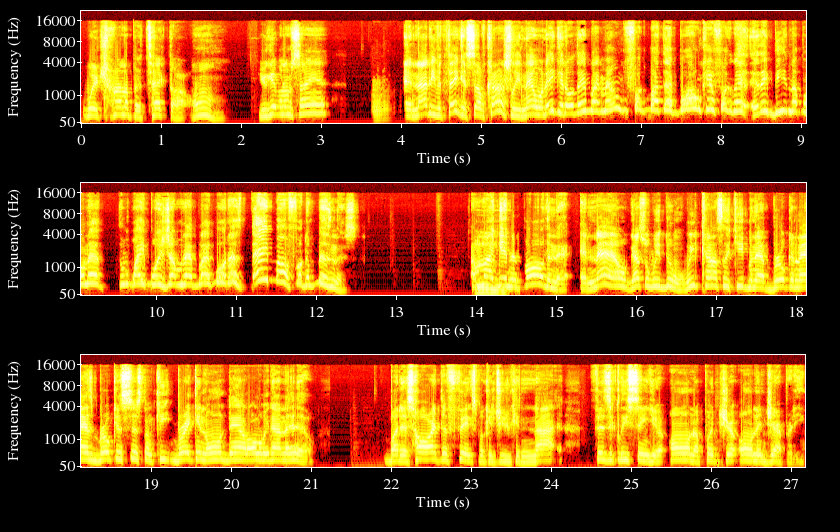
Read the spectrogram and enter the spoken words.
we're trying to protect our own. You get what I'm saying? And not even thinking self-consciously. Now when they get old, they be like, man, I don't fuck about that boy. I don't care fuck that. Are they beating up on that the white boys jumping that black boy? That's they motherfucking business. I'm not Mm. getting involved in that. And now, guess what we're doing? We constantly keeping that broken ass, broken system keep breaking on down all the way down the hill. But it's hard to fix because you cannot physically send your own or put your own in jeopardy.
